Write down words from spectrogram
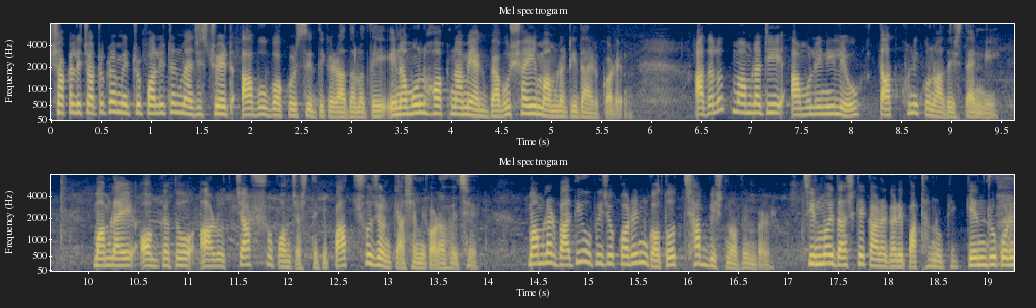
সকালে চট্টগ্রাম মেট্রোপলিটন ম্যাজিস্ট্রেট আবু বকর সিদ্দিকের আদালতে এনামুল হক নামে এক ব্যবসায়ী মামলাটি দায়ের করেন। আদালত মামলাটি আমলে নিলেও তাৎক্ষণিক কোনো আদেশ দেননি। মামলায় অজ্ঞাত আরও চারশো পঞ্চাশ থেকে পাঁচশো জনকে আসামি করা হয়েছে। মামলার বাদী অভিযোগ করেন গত ছাব্বিশ নভেম্বর। চিন্ময় দাসকে কারাগারে পাঠানোকে কেন্দ্র করে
